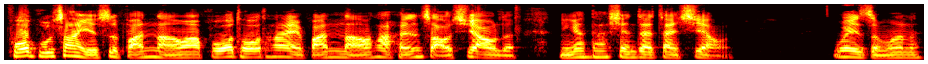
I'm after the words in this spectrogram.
佛菩萨也是烦恼啊，佛陀他也烦恼，他很少笑的。你看他现在在笑，为什么呢？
